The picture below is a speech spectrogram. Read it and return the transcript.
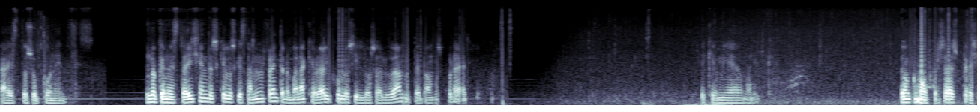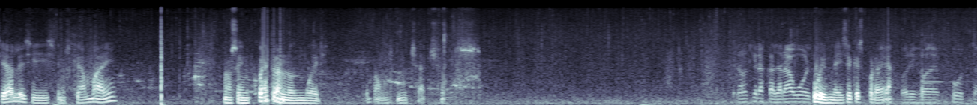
a estos oponentes. Lo que nos está diciendo es que los que están enfrente nos van a quebrar el culo si los saludamos, pues vamos por ahí. De qué miedo, marica. Son como fuerzas especiales y si nos quedamos ahí, nos encuentran, nos mueren. Pues vamos, muchachos. Tenemos que ir a cazar a Walter. Uy, me dice que es por allá. Por hijo de puta.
